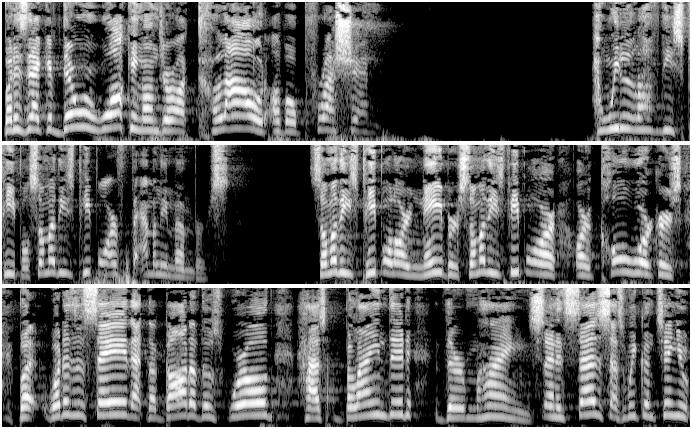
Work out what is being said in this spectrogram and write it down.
but it's like if they were walking under a cloud of oppression. And we love these people. Some of these people are family members. Some of these people are neighbors. Some of these people are, are co-workers. But what does it say? That the God of this world has blinded their minds. And it says as we continue,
